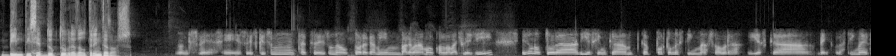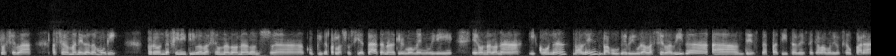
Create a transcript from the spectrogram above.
27 d'octubre del 32. Doncs bé, sí, és, és que saps, és una autora que a mi em va agradar molt quan la vaig llegir. És una autora, diguéssim, que, que porta un estigma a sobre, i és que, bé, l'estigma és la seva, la seva manera de morir. Però en definitiva va ser una dona doncs, eh, colpida per la societat, en aquell moment vull dir, era una dona icona, vale? va voler viure la seva vida, eh, des de petita, des de que va morir el seu pare,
